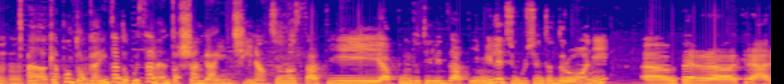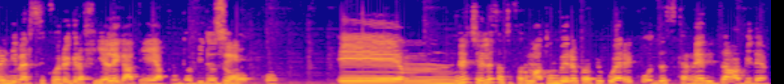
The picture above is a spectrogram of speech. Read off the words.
Eh, che appunto ha organizzato questo evento a Shanghai in Cina. Sono stati appunto utilizzati 1500 droni eh, per creare diverse coreografie legate appunto al videogioco. E mm, nel cielo è stato formato un vero e proprio QR code scannerizzabile.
